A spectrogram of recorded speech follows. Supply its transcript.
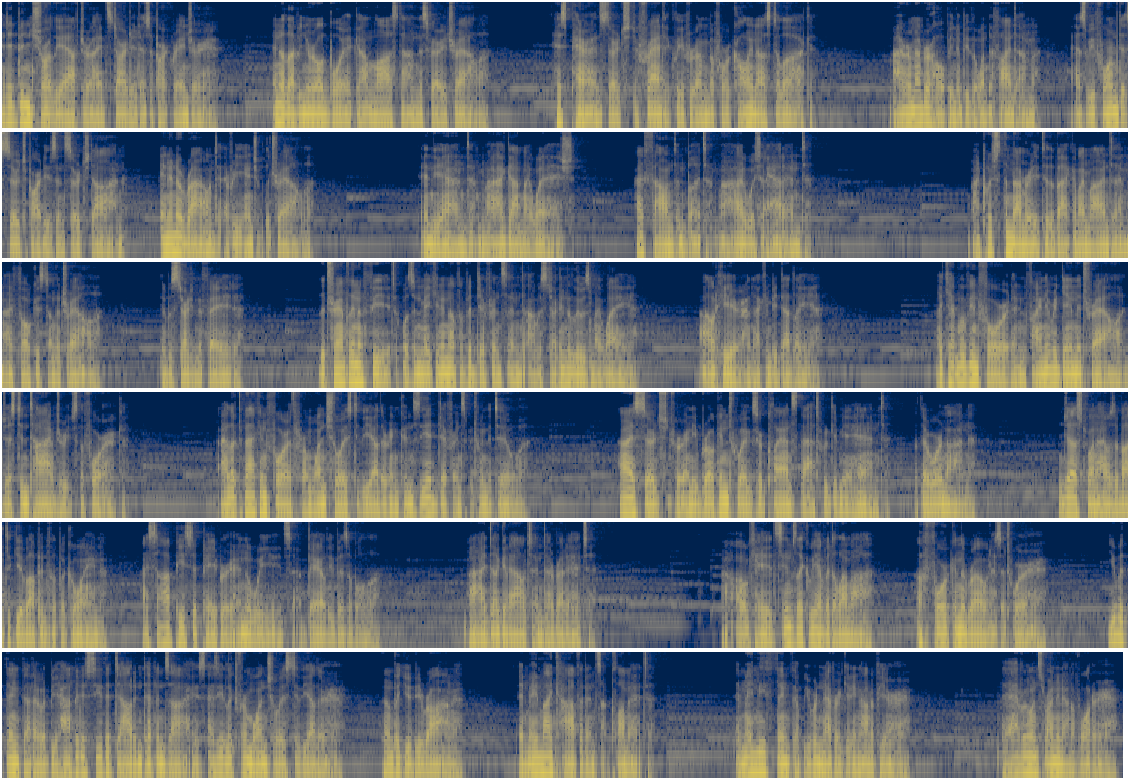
It had been shortly after I had started as a park ranger. An 11 year old boy had gotten lost on this very trail his parents searched frantically for him before calling us to look. I remember hoping to be the one to find him, as we formed search parties and searched on, in and around every inch of the trail. In the end, I got my wish. I found him, but I wish I hadn't. I pushed the memory to the back of my mind and I focused on the trail. It was starting to fade. The trampling of feet wasn't making enough of a difference, and I was starting to lose my way. Out here, that can be deadly. I kept moving forward and finally regained the trail just in time to reach the fork. I looked back and forth from one choice to the other and couldn't see a difference between the two. I searched for any broken twigs or plants that would give me a hint, but there were none. Just when I was about to give up and flip a coin, I saw a piece of paper in the weeds, uh, barely visible. I dug it out and I read it. Uh, okay, it seems like we have a dilemma. A fork in the road, as it were. You would think that I would be happy to see the doubt in Devin's eyes as he looked from one choice to the other, uh, but you'd be wrong. It made my confidence plummet. It made me think that we were never getting out of here. Everyone's running out of water.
